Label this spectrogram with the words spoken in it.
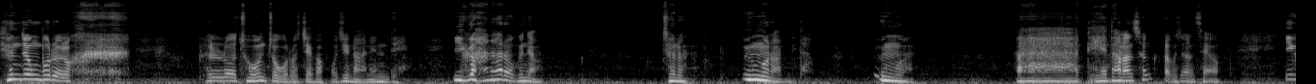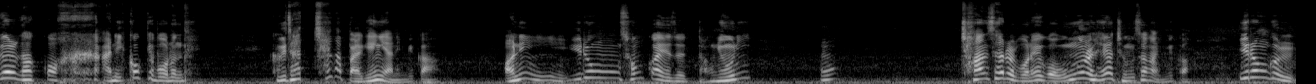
현 정부를 하, 별로 좋은 쪽으로 제가 보지는 않았는데 이거 하나로 그냥 저는 응원합니다. 응원. 아 대단한 성과라고 저는 생각합니다. 이걸 갖고 하, 아니 꺾여 보는데 그 자체가 빨갱이 아닙니까? 아니 이런 성과에서 당연히 어? 찬사를 보내고 응원을 해야 정상 아닙니까? 이런 걸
